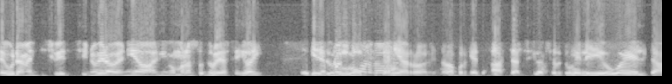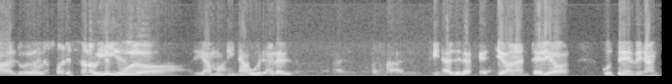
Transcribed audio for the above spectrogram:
seguramente, si, si, no hubiera venido alguien como nosotros, hubiera seguido ahí. Y después un inicio tenía errores, ¿no? Porque hasta se iba a hacer túnel de vuelta, luego... Bueno, por eso no se pudo, digamos, inaugurar el, al, al final de la gestión anterior. Ustedes verán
